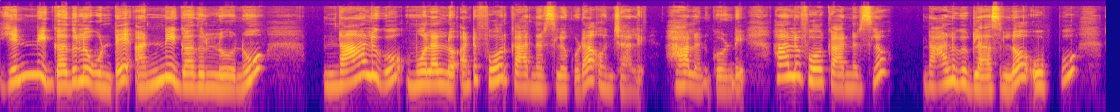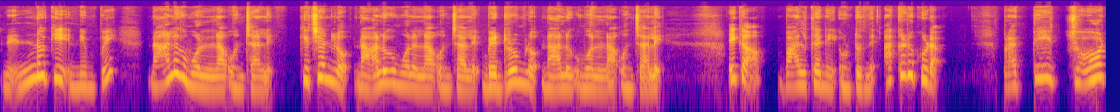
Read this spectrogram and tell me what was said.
ఎన్ని గదులు ఉంటే అన్ని గదుల్లోనూ నాలుగు మూలల్లో అంటే ఫోర్ కార్నర్స్లో కూడా ఉంచాలి. హాల్ అనుకోండి. హాల్ ఫోర్ కార్నర్స్లో నాలుగు గ్లాసుల్లో ఉప్పు నిండుకి నింపి నాలుగు మూలలా ఉంచాలి. కిచెన్లో నాలుగు మూలలా ఉంచాలి. బెడ్రూమ్లో నాలుగు మూలలా ఉంచాలి. ఇక బాల్కనీ ఉంటుంది. అక్కడ కూడా ప్రతి చోట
